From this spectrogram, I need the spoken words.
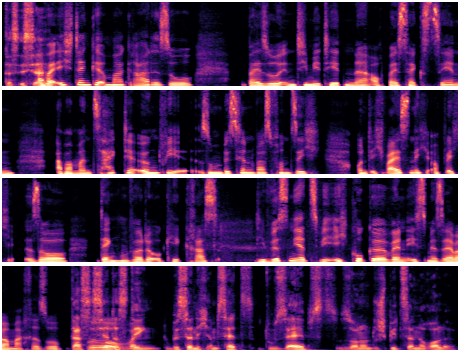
das ist ja. Aber ich denke immer gerade so bei so Intimitäten, ne, auch bei Sexszenen, aber man zeigt ja irgendwie so ein bisschen was von sich und ich weiß nicht, ob ich so denken würde, okay, krass, die wissen jetzt, wie ich gucke, wenn ich es mir selber mache, so. das ist so, ja das Ding. Du bist ja nicht am Set, du selbst, sondern du spielst ja eine Rolle.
